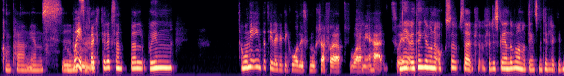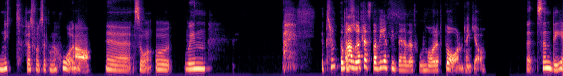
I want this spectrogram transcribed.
companions i Mass Win. Effect till exempel? Win? Hon är inte tillräckligt ikonisk morsa för att få vara med här. Så är Nej, och jag tänker hon är också så här, för, för det ska ändå vara någonting som är tillräckligt nytt för att folk ska komma ihåg. Ja. Eh, så, och Win... Jag tror, De alltså, allra flesta vet inte heller att hon har ett barn, tänker jag. eh, Sen det.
